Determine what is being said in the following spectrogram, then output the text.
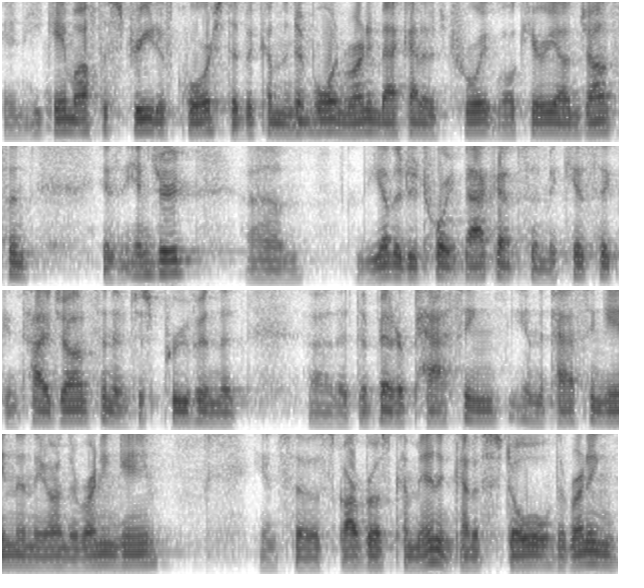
And he came off the street, of course, to become the number one running back out of Detroit while Kerryon Johnson is injured. Um, the other Detroit backups and McKissic and Ty Johnson have just proven that uh, that they're better passing in the passing game than they are in the running game. And so Scarborough's come in and kind of stole the running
